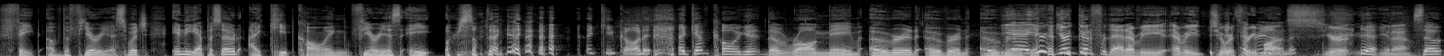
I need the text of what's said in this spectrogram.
Fate of the Furious, which in the episode I keep calling Furious Eight or something. I keep calling it. I kept calling it the wrong name over and over and over. Yeah, again. you're you're good for that every every two or three Every now and months. You're yeah. you know. So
